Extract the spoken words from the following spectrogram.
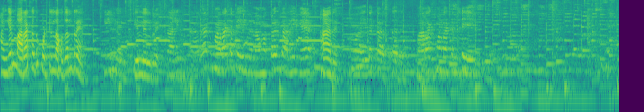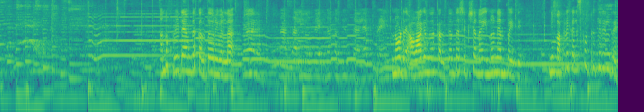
ಹಂಗೇನ್ ಮಾರಾಕದು ಕೊಟ್ಟಿಲ್ಲ ಹೌದಲ್ರಿ? ಇಲ್ಲ ಇಲ್ರಿ ಶಾಲಿಗೆ ಮಾರಾಕ್ ಮಾರಾಕತೆ ಇಲ್ರಿ ನಮ್ಮ ಮಕ್ಕಳ ಸಾಲಿಗೆ. ಹಾಂ ರೀ. ಇದಕ್ಕೆ ಅಷ್ಟೇ ರೀ. ಮಾರಾಕ ಮಾಡಾಕಂದ್ರೆ ಏನು ಅಂದ್ರೆ ಫ್ರೀ ಟೈಮ್ದಾಗ ಕಲ್ತವ್ರಿ ಇವೆಲ್ಲ. ನೋಡ್ರಿ, ಅವಾಗಿಂದ ಕಲ್ತಂತ ಶಿಕ್ಷಣ ಇನ್ನೂ ನೆನಪೈತಿ. ನಿಮ್ಮ ಮಕ್ಳಿಗೆ ಕಲಿಸ್ಕೊಟ್ಟಿರ್ತೀರಿ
